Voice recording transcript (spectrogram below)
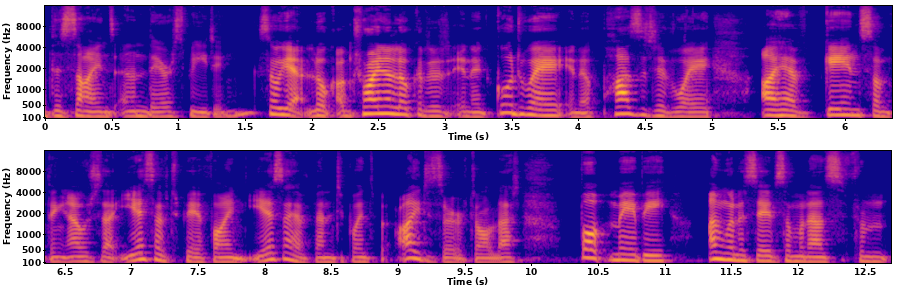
the signs and they're speeding. So yeah, look, I'm trying to look at it in a good way, in a positive way. I have gained something out of that. Yes, I have to pay a fine. Yes, I have penalty points, but I deserved all that. But maybe I'm going to save someone else from,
